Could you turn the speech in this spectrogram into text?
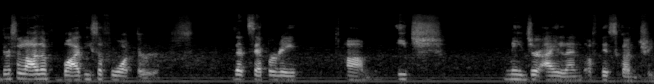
there's a lot of bodies of water that separate um, each major island of this country.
